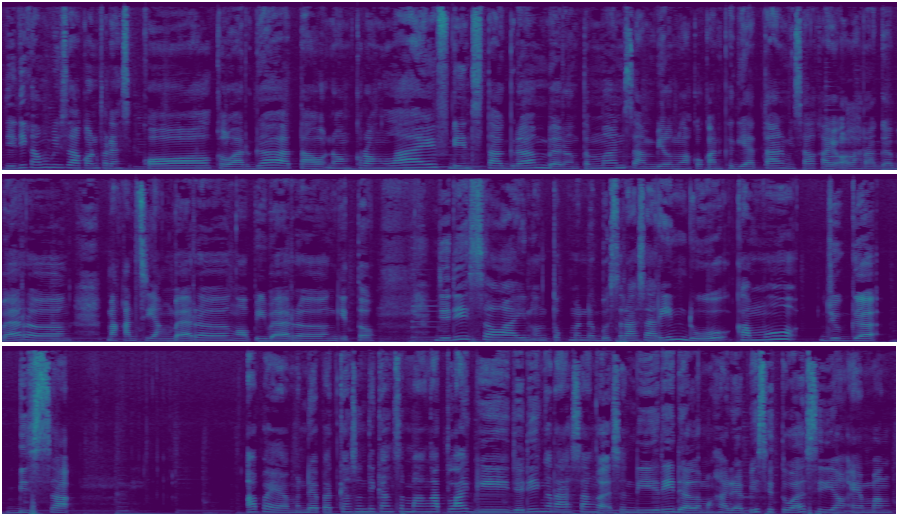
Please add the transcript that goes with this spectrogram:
Jadi kamu bisa konferensi call keluarga atau nongkrong live di Instagram bareng teman sambil melakukan kegiatan misal kayak olahraga bareng makan siang bareng ngopi bareng gitu. Jadi selain untuk menebus rasa rindu kamu juga bisa apa ya mendapatkan suntikan semangat lagi. Jadi ngerasa nggak sendiri dalam menghadapi situasi yang emang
